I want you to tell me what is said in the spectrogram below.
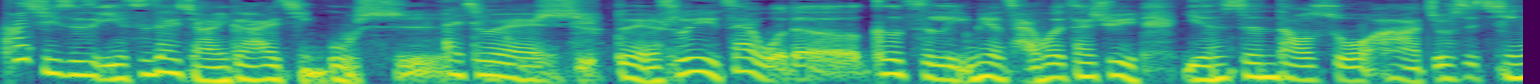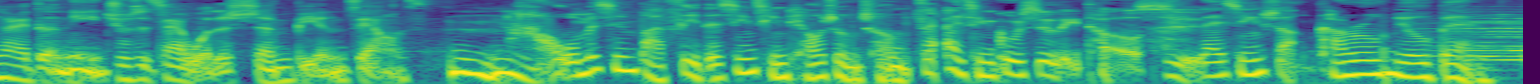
他其实也是在讲一个爱情故事，爱情故事。对，所以在我的歌词里面才会再去延伸到说啊，就是亲爱的你，就是在我的身边这样子。嗯，好，我们先把自己的心情调整成在爱情故事里头，是来欣赏 Carol Milban。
